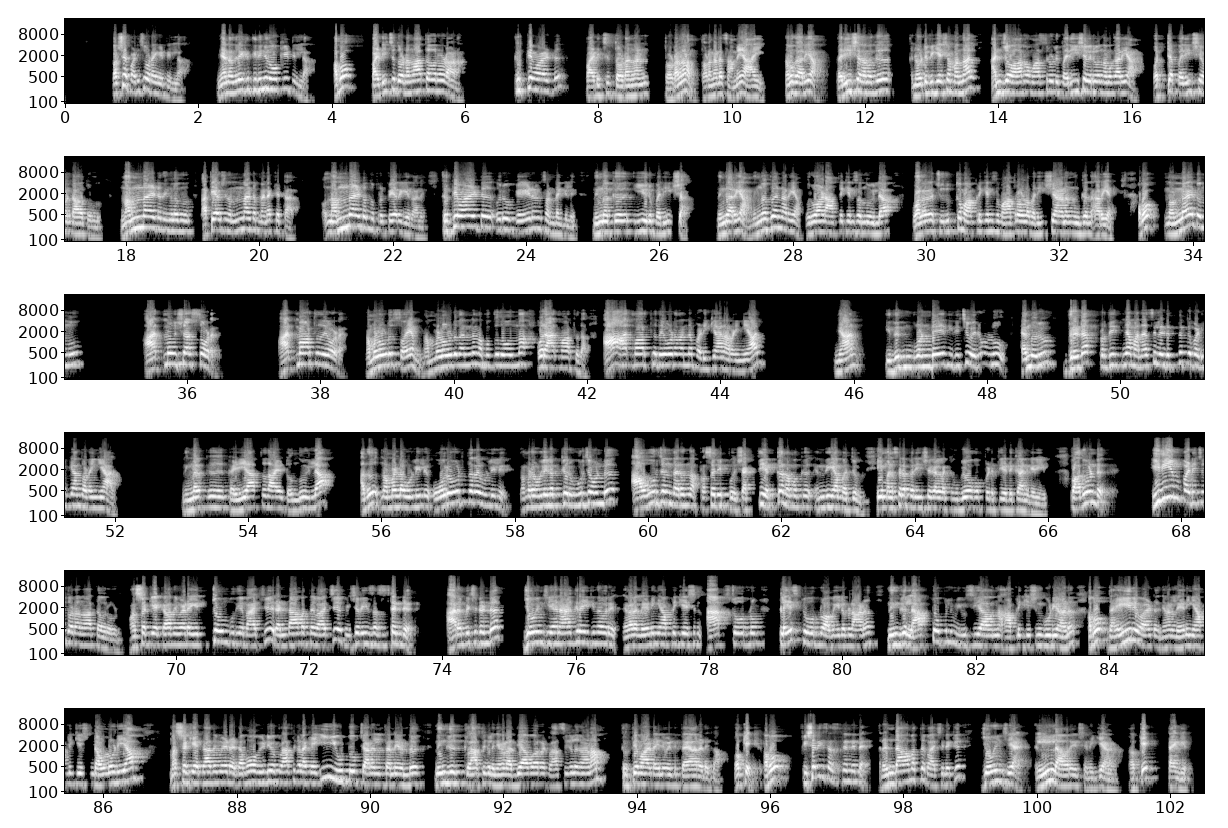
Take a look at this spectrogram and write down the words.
പക്ഷെ പഠിച്ചു തുടങ്ങിയിട്ടില്ല. ഞാൻ അതിലേക്ക് തിരിഞ്ഞു നോക്കിയിട്ടില്ല. അപ്പോ പഠിച്ചു തുടങ്ങാത്തവരോടാണ് കൃത്യമായിട്ട് പഠിച്ചു തുടങ്ങാൻ തുടങ്ങണം. തുടങ്ങേണ്ട സമയമായി. നമുക്കറിയാം പരീക്ഷ നമുക്ക് നോട്ടിഫിക്കേഷൻ വന്നാൽ അഞ്ചോ ആറോ മാസത്തിനുള്ളിൽ പരീക്ഷ വരുമെന്ന് നമുക്കറിയാം. ഒറ്റ പരീക്ഷ ഉണ്ടാകത്തുള്ളൂ. നന്നായിട്ട് നിങ്ങളൊന്ന് അത്യാവശ്യം നന്നായിട്ട് മെനക്കെട്ടാൽ നന്നായിട്ടൊന്ന് പ്രിപ്പയർ ചെയ്താൽ കൃത്യമായിട്ട് ഒരു ഗൈഡൻസ് ഉണ്ടെങ്കിൽ നിങ്ങൾക്ക് ഈ ഒരു പരീക്ഷ നിങ്ങൾക്ക് അറിയാം നിങ്ങൾക്ക് തന്നെ അറിയാം. ഒരുപാട് ആപ്ലിക്കൻസ് ഒന്നുമില്ല വളരെ ചുരുക്കം ആപ്ലിക്കൻസ് മാത്രമുള്ള പരീക്ഷയാണെന്ന് നിങ്ങൾക്ക് അറിയാം. അപ്പോ നന്നായിട്ടൊന്നു ആത്മവിശ്വാസത്തോടെ ആത്മാർത്ഥതയോടെ നമ്മളോട് സ്വയം നമ്മളോട് തന്നെ നമുക്ക് തോന്നുന്ന ഒരു ആത്മാർത്ഥത. ആ ആത്മാർത്ഥതയോടെ തന്നെ പഠിക്കാൻ ഇറങ്ങിയാൽ ഞാൻ ഇതും കൊണ്ടേ തിരിച്ചു വരുള്ളൂ എന്നൊരു ദൃഢപ്രതിജ്ഞ മനസ്സിലെടുത്തിട്ട് പഠിക്കാൻ തുടങ്ങിയാൽ നിങ്ങൾക്ക് കഴിയാത്തതായിട്ടൊന്നുമില്ല. അത് നമ്മളുടെ ഉള്ളിൽ ഓരോരുത്തരുടെ ഉള്ളിൽ നമ്മുടെ ഉള്ളിലൊക്കെ ഒരു ഊർജമുണ്ട്. ആ ഊർജം തരുന്ന പ്രസരിപ്പ് ശക്തിയൊക്കെ നമുക്ക് എന്ത് ചെയ്യാൻ പറ്റും? ഈ മത്സര പരീക്ഷകളിലൊക്കെ ഉപയോഗപ്പെടുത്തി എടുക്കാൻ കഴിയും. അപ്പൊ അതുകൊണ്ട് ഇനിയും പഠിച്ചു തുടങ്ങാത്തവരോട്. മാസ്റ്റർ കെ അക്കാദമിയുടെ ഏറ്റവും പുതിയ ബാച്ച് രണ്ടാമത്തെ ബാച്ച് ഫിഷറീസ് അസിസ്റ്റന്റ് ആരംഭിച്ചിട്ടുണ്ട്. ജോയിൻ ചെയ്യാൻ ആഗ്രഹിക്കുന്നവര് ഞങ്ങളുടെ ലേണിംഗ് ആപ്ലിക്കേഷൻ ആപ്പ് സ്റ്റോറിലും പ്ലേ സ്റ്റോറിലും അവൈലബിൾ ആണ്. നിങ്ങൾക്ക് ലാപ്ടോപ്പിലും യൂസ് ചെയ്യാവുന്ന ആപ്ലിക്കേഷൻ കൂടിയാണ്. അപ്പോൾ ധൈര്യമായിട്ട് ഞങ്ങളുടെ ലേണിംഗ് ആപ്ലിക്കേഷൻ ഡൗൺലോഡ് ചെയ്യാം. മസ്റ്റക്കി അക്കാദമിയുടെ ഡെമോ വീഡിയോ ക്ലാസ്സുകളൊക്കെ ഈ യൂട്യൂബ് ചാനലിൽ തന്നെ ഉണ്ട് നിങ്ങൾക്ക് ക്ലാസ്സുകൾ ഞങ്ങളുടെ അധ്യാപകരുടെ ക്ലാസ്സുകൾ കാണാം. കൃത്യമായിട്ട് അതിനുവേണ്ടി തയ്യാറെടുക്കാം. ഓക്കെ. അപ്പോ ഫിഷറീസ് അസിസ്റ്റന്റിന്റെ രണ്ടാമത്തെ ബാച്ചിലേക്ക് ജോയിൻ ചെയ്യാൻ എല്ലാവരെയും ക്ഷണിക്കുകയാണ്. Okay thank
